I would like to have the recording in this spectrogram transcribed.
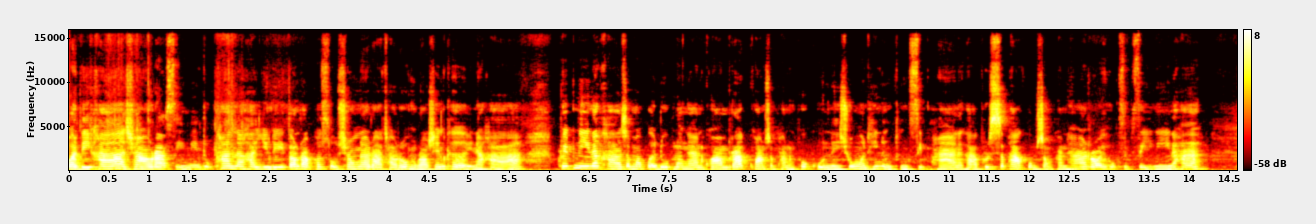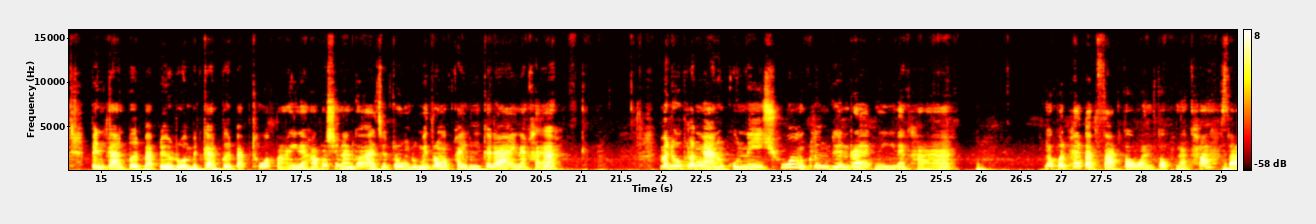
วัสดีค่ะ ชาวราศีมีนทุกท่านนะคะ ยินดีต้อนรับเข้าสู่ช่องนาราทาโร่ของเราเช่นเคยนะคะ คลิปนี้นะคะจะมาเปิดดูพลังงานความรักความสัมพันธ์ของพวกคุณในช่วงวันที่1ถึง15 นะคะ พฤษภาคม 2564 นี้นะคะ เป็นการเปิดแบบโดยรวมเป็นการเปิดแบบทั่วไปนะคะ เพราะฉะนั้นก็อาจจะตรงหรือไม่ตรงกับใครเลยก็ได้นะคะ มาดูพลังงานของคุณในช่วงครึ่งเดือนแรกนี้นะคะ นกเปิดไพ่แบบศาสตร์ตะวันตกนะคะ สา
